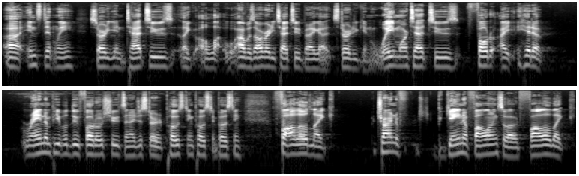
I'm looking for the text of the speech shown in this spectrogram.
Uh, instantly started getting tattoos. Like a lot, I was already tattooed, but I got started getting way more tattoos. Photo, I hit up random people do photo shoots, and I just started posting, posting, posting. Followed like trying to gain a following, so I would follow like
